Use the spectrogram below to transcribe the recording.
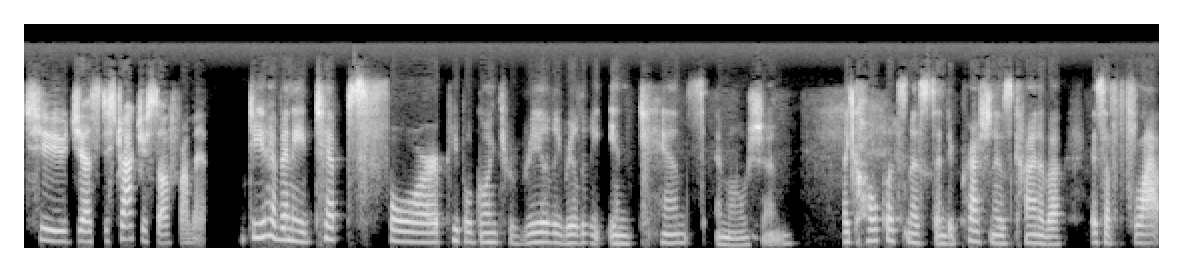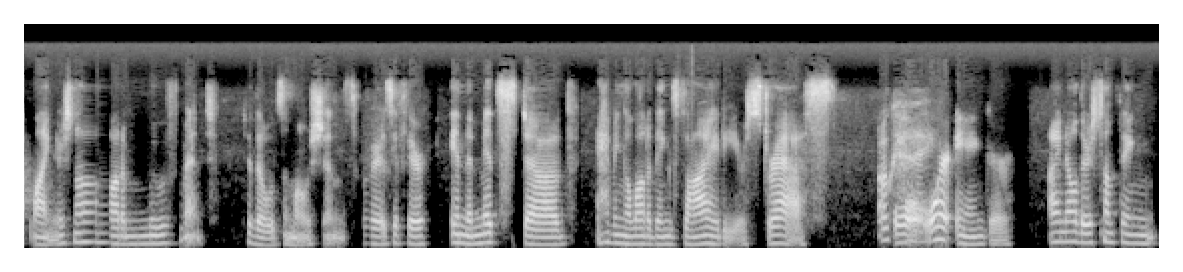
to just distract yourself from it do you have any tips for people going through really really intense emotion? Like hopelessness and depression is kind of a it's a flat line. There's not a lot of movement to those emotions. Whereas if they're in the midst of having a lot of anxiety or stress okay. or, or anger i know there's something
